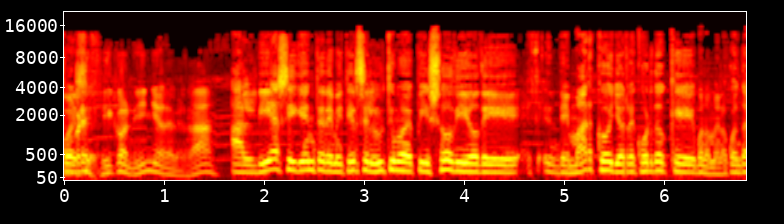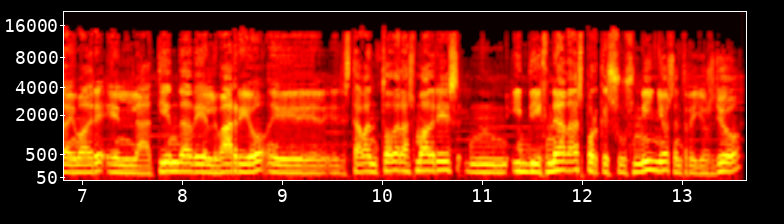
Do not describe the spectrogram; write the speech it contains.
Pues- Pobrecico niño, de verdad. Al día siguiente de emitirse el último episodio de, de Marco, yo recuerdo que, bueno, me lo cuenta mi madre, en la tienda del barrio eh, estaban todas las madres mm, indignadas porque sus niños, entre ellos yo,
